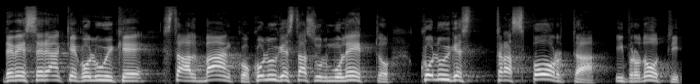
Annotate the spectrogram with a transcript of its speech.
deve essere anche colui che sta al banco, colui che sta sul muletto, colui che trasporta i prodotti,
